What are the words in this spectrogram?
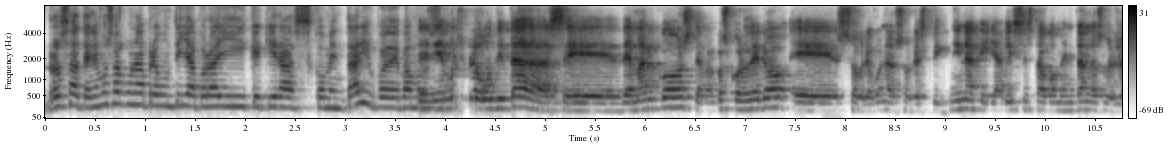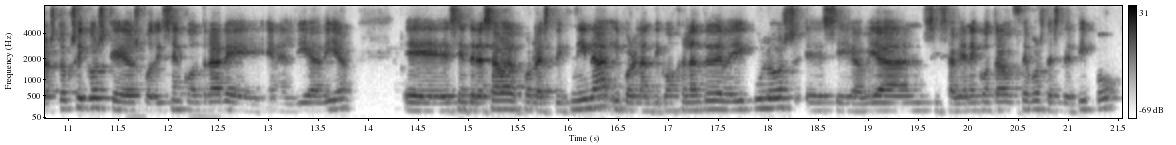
Rosa, ¿tenemos alguna preguntilla por ahí que quieras comentar? Y pues vamos... Teníamos preguntitas eh, de Marcos, de Marcos Cordero, eh, sobre, bueno, sobre estricnina, que ya habéis estado comentando sobre los tóxicos que os podéis encontrar eh, en el día a día. Eh, se interesaba por la estricnina y por el anticongelante de vehículos, eh, si, habían, si se habían encontrado cebos de este tipo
